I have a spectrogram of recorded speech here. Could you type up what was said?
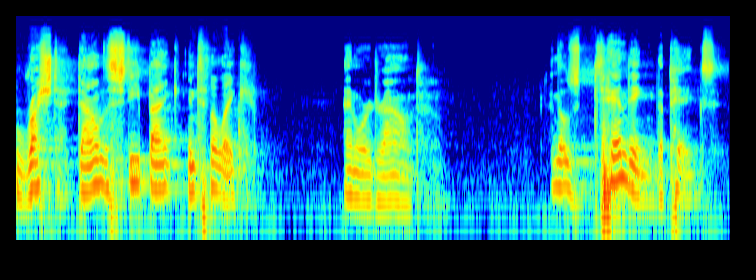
rushed down the steep bank into the lake and were drowned. And those tending the pigs,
